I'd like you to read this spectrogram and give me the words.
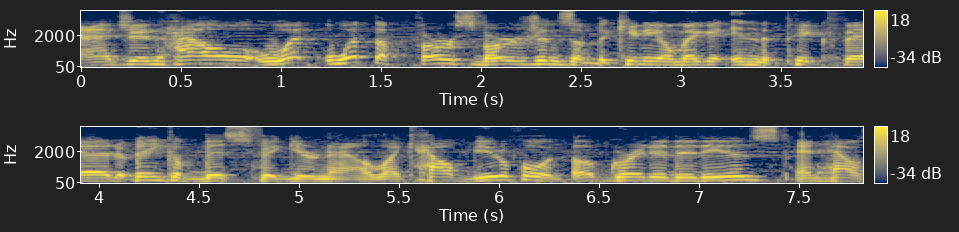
imagine how, what, what the first versions of the Kenny Omega in the pick fed think of this figure now. Like how beautiful and upgraded it is, and how,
